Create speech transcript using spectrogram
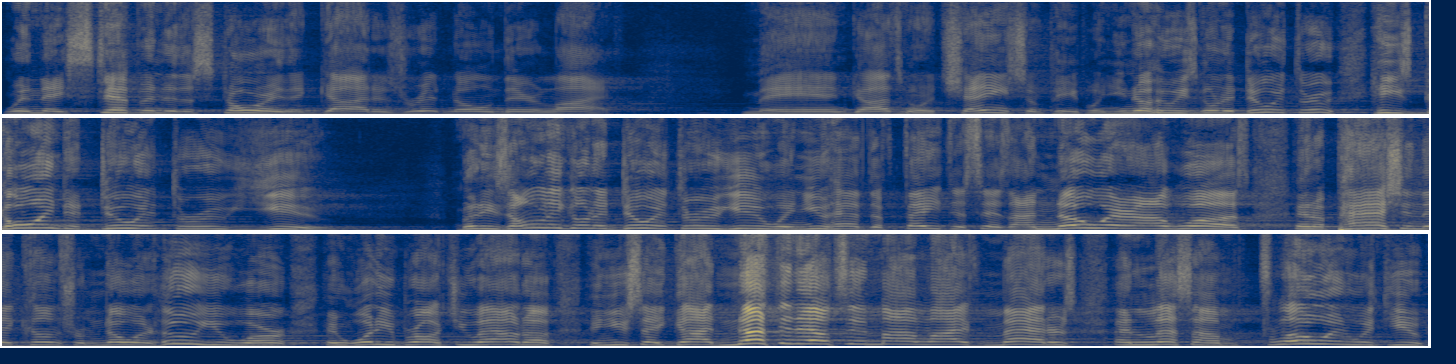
When they step into the story that God has written on their life. Man, God's going to change some people. And you know who He's going to do it through? He's going to do it through you. But he's only going to do it through you when you have the faith that says, I know where I was, and a passion that comes from knowing who you were and what he brought you out of. And you say, God, nothing else in my life matters unless I'm flowing with you,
